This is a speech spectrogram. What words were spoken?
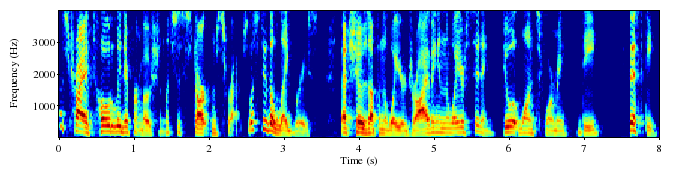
let's try a totally different motion. Let's just start from scratch. Let's do the leg raise. That shows up in the way you're driving and the way you're sitting. Do it once for me, D. 50.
